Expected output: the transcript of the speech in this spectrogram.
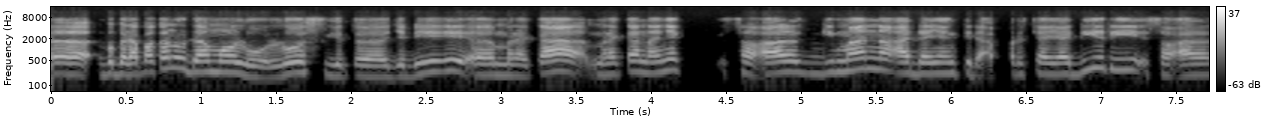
uh, beberapa kan udah mau lulus gitu. Jadi uh, mereka mereka nanya soal gimana ada yang tidak percaya diri, soal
